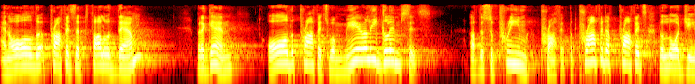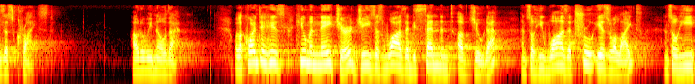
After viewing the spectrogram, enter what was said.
and all the prophets that followed them. But again, all the prophets were merely glimpses of the supreme prophet, the prophet of prophets, the Lord Jesus Christ. How do we know that? Well, according to his human nature, Jesus was a descendant of Judah, and so he was a true Israelite, and so he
